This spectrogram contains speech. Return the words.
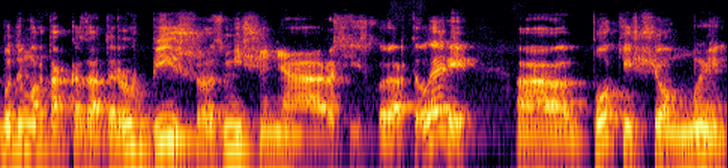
будемо так казати, рубіж розміщення російської артилерії. е, Поки що ми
